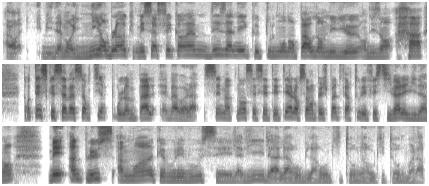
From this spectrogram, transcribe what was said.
Alors évidemment, il nie en bloc, mais ça fait quand même des années que tout le monde en parle dans le milieu en disant Ah, quand est-ce que ça va sortir pour l'homme pâle? Eh ben voilà, c'est maintenant, c'est cet été. Alors ça n'empêche pas de faire tous les festivals, évidemment, mais un de plus, un de moins, que voulez-vous C'est la vie, la, roue, la roue qui tourne, la roue qui tourne, voilà.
